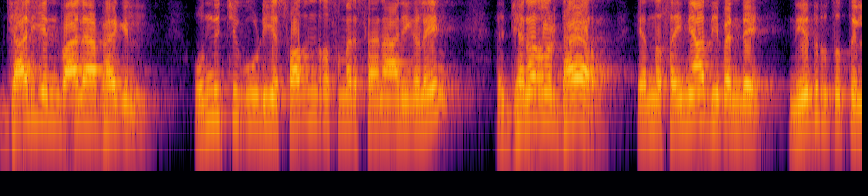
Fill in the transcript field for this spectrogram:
ജാലിയൻ വാലാബാഗിൽ ഒന്നിച്ചുകൂടിയ സ്വാതന്ത്ര്യ സമര സേനാനികളെ ജനറൽ ഡയർ എന്ന സൈന്യാധിപന്റെ നേതൃത്വത്തിൽ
